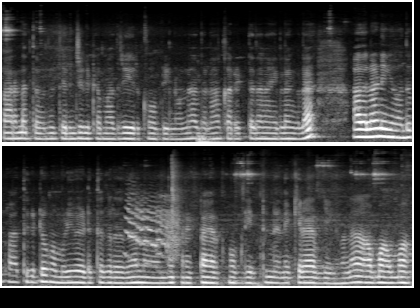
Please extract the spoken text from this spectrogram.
காரணத்தை வந்து தெரிஞ்சுக்கிட்ட மாதிரி இருக்கும் அப்படின்னோடனே அதெல்லாம் கரெக்டு தான். நான் இல்லைங்களே? அதெல்லாம் நீங்கள் வந்து பார்த்துக்கிட்டு உங்கள் முடிவை எடுத்துக்கிறது தான் நான் வந்து கரெக்டாக இருக்கும் அப்படின்ட்டு நினைக்கிறேன் அப்படின்னோடனே ஆமாம் ஆமாம்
